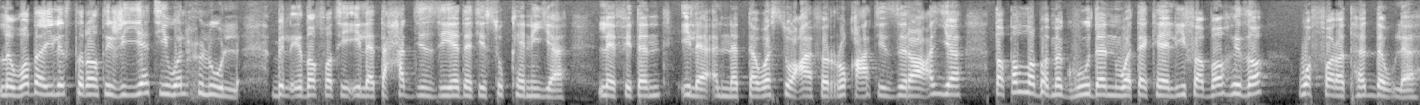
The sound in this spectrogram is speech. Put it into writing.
لوضع الاستراتيجيات والحلول بالإضافة إلى تحدي الزيادة السكانية لافتا إلى أن التوسع في الرقعة الزراعية تطلب مجهودا وتكاليف باهظة وفرتها الدولة.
